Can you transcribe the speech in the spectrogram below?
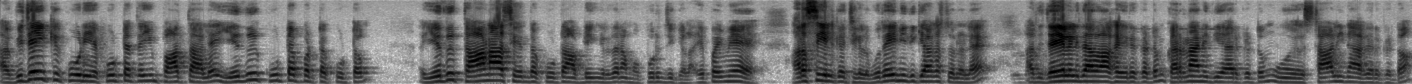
விஜய்க்கு கூடிய கூட்டத்தையும் பார்த்தாலே எது கூட்டப்பட்ட கூட்டம் எது தானாக சேர்ந்த கூட்டம் அப்படிங்கிறத நம்ம புரிஞ்சுக்கலாம். எப்பயுமே அரசியல் கட்சிகள் உதயநிதிக்காக சொல்லலை. அது ஜெயலலிதாவாக இருக்கட்டும் கருணாநிதியாக இருக்கட்டும் ஸ்டாலினாக இருக்கட்டும்.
